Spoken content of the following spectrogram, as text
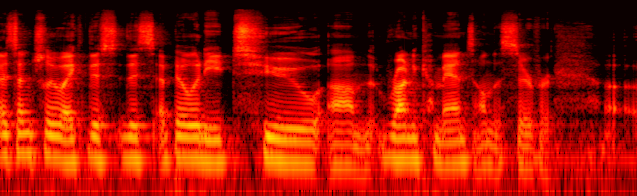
essentially like this this ability to um, run commands on the server. Uh,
